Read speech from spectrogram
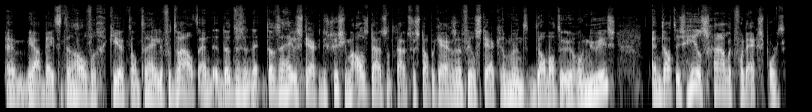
Ehm, ja, beter ten halve gekeerd dan ten hele verdwaald. En eh, dat is, een, dat is een hele sterke discussie. Maar als Duitsland eruit zou stappen, krijgen ze een veel sterkere munt dan wat de euro nu is. En dat is heel schadelijk voor de export.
